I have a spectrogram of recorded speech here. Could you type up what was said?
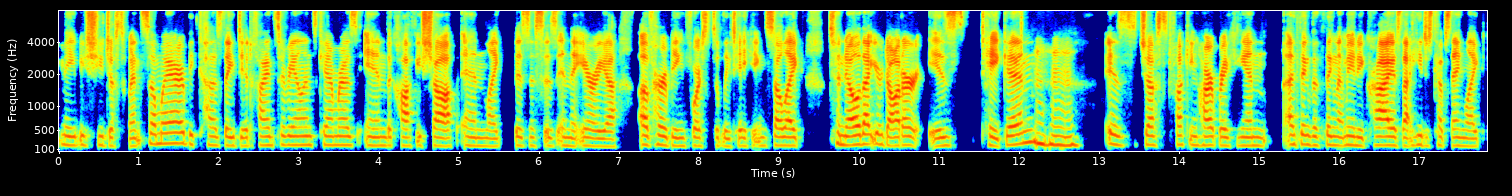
maybe she just went somewhere because they did find surveillance cameras in the coffee shop and like businesses in the area of her being forcibly taken. So, like, to know that your daughter is taken. Mm-hmm is just fucking heartbreaking. And I think the thing that made me cry is that he just kept saying, like,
